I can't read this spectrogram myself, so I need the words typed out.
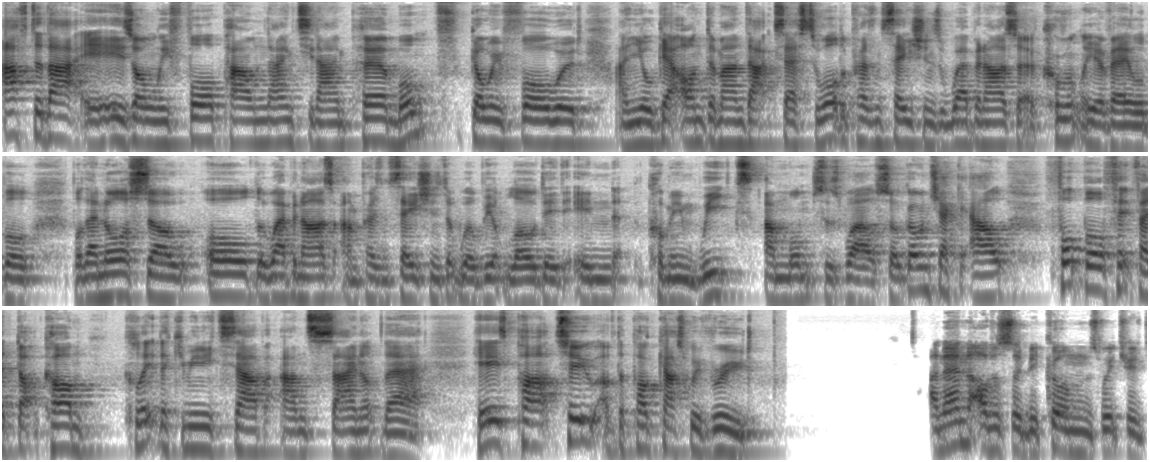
After that, it is only £4.99 per month going forward, and you'll get on demand access to all the presentations and webinars that are currently available, but then also all the webinars and presentations that will be uploaded in coming weeks and months as well. So go and check it out footballfitfed.com, click the community tab, and sign up there. Here's part two of the podcast with Ruud. And then obviously becomes, which we've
